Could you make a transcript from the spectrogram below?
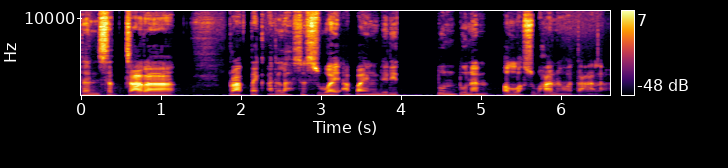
dan secara praktek adalah sesuai apa yang menjadi tuntunan Allah Subhanahu wa taala.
